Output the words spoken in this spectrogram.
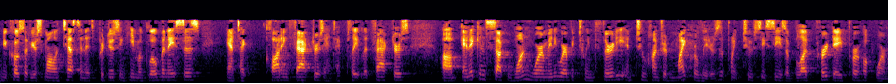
mucosa of your small intestine, it's producing hemoglobinases, anti-clotting factors, anti-platelet factors. Um, and it can suck one worm anywhere between 30 and 200 microliters, 0.2 cc's of blood per day per hookworm,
